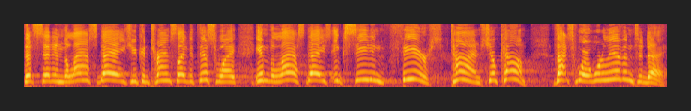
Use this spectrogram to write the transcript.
that said, In the last days, you could translate it this way in the last days, exceeding fierce times shall come. That's where we're living today.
